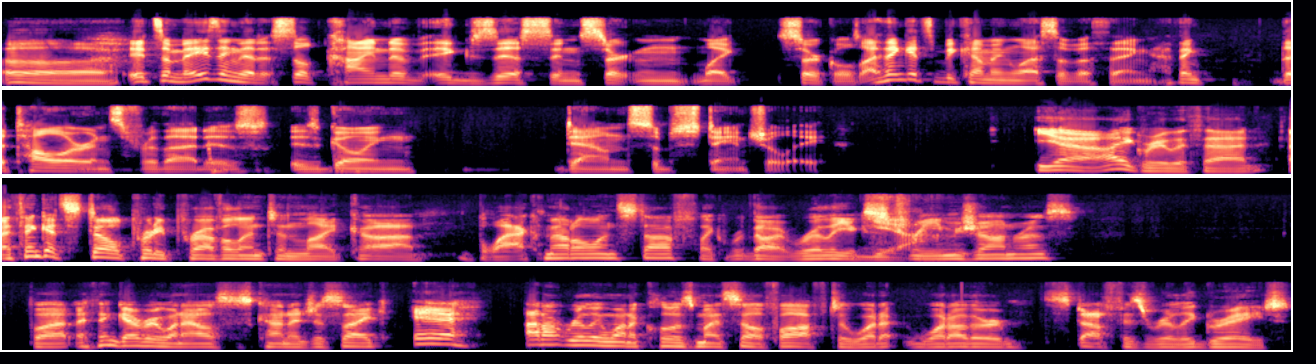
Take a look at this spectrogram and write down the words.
Uh, it's amazing that it still kind of exists in certain like circles. I think it's becoming less of a thing. I think the tolerance for that is is going down substantially. Yeah, I agree with that. I think it's still pretty prevalent in like uh, black metal and stuff, like the really extreme genres. But I think everyone else is kind of just like, eh, I don't really want to close myself off to what what other stuff is really great.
